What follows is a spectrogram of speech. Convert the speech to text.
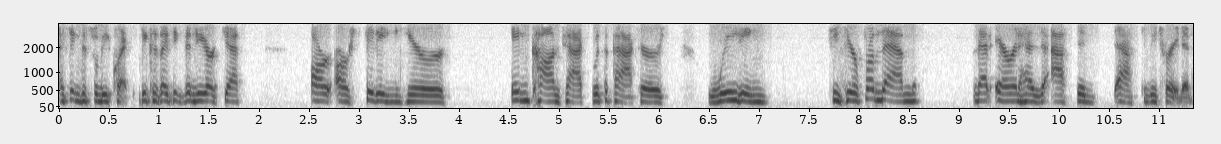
I think this will be quick because I think the New York Jets are are sitting here in contact with the Packers waiting to hear from them that Aaron has asked to, asked to be traded.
